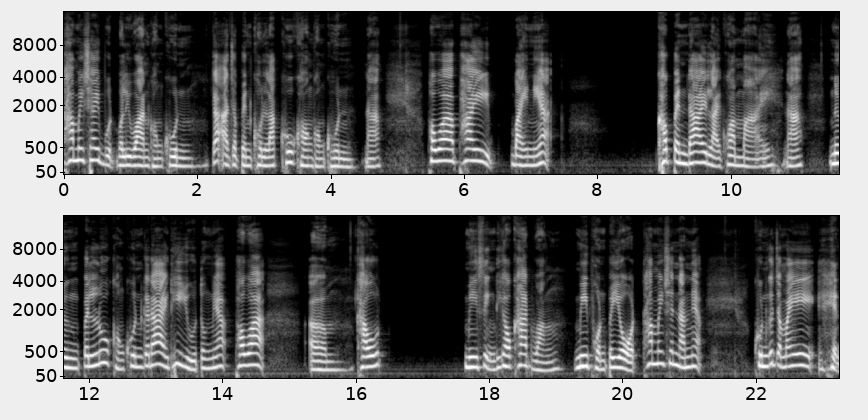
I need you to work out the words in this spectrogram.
ถ้าไม่ใช่บุตรบริวารของคุณ ก็อาจจะเป็นคนรักคู่ครองของคุณนะ เพราะว่าไพ่ใบเนี้ยเขาเป็นได้หลายความหมายนะหนึ่งเป็นลูกของคุณก็ได้ที่อยู่ตรงเนี้ย เพราะว่าเเขามีสิ่งที่เขาคาดหวัง มีผลประโยชน์ ถ้าไม่เช่นนั้นเนี่ย คุณก็จะไม่เห็น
